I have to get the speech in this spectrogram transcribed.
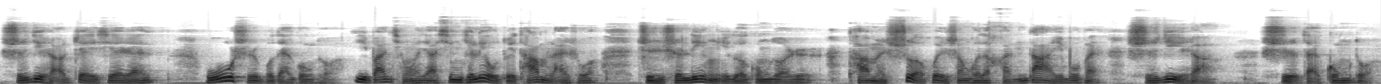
实际上，这些人。无时不在工作。一般情况下，星期六对他们来说只是另一个工作日。他们社会生活的很大一部分实际上是在工作。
